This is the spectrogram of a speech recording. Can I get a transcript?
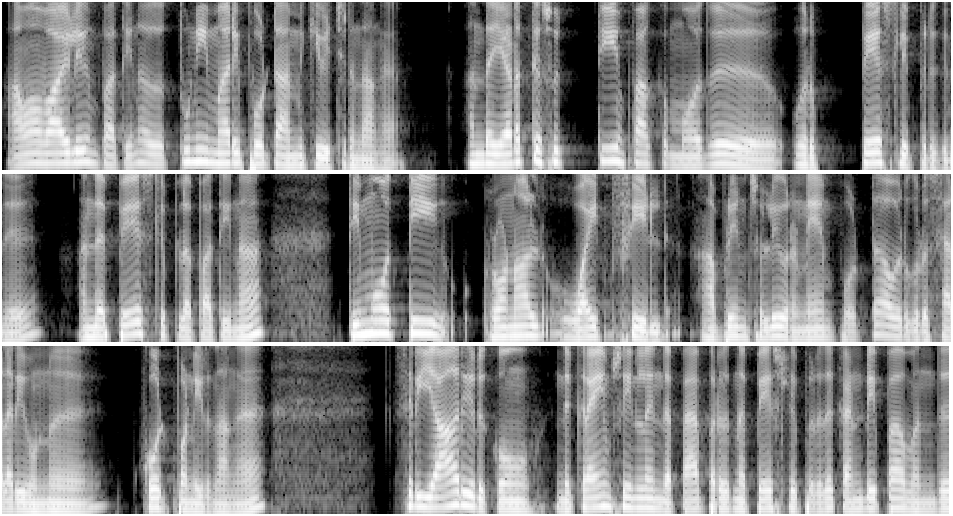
அவன் வாயிலையும் பார்த்தீங்கன்னா ஒரு துணி மாதிரி போட்டு அமுக்கி வச்சுருந்தாங்க. அந்த இடத்த சுற்றியும் பார்க்கும்போது ஒரு பே ஸ்லிப் இருக்குது. அந்த பே ஸ்லிப்பில் பார்த்தீங்கன்னா திமோத்தி ரொனால்ட் ஒயிட்ஃபீல்ட் அப்படின்னு சொல்லி ஒரு நேம் போட்டு அவருக்கு ஒரு சேலரி ஒன்று கோட் பண்ணியிருந்தாங்க. சரி யார் இருக்கும்? இந்த க்ரைம் சீனில் இந்த பேப்பர் இந்த பே ஸ்லிப் இருக்குது. கண்டிப்பாக வந்து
